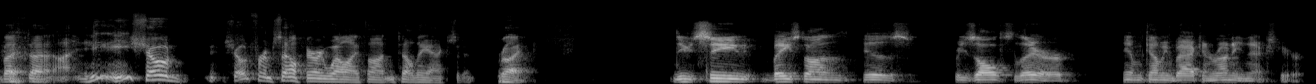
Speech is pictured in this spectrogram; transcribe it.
But uh, he he showed showed for himself very well, I thought, until the accident. Right. Do you see, based on his results there, him coming back and running next year?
